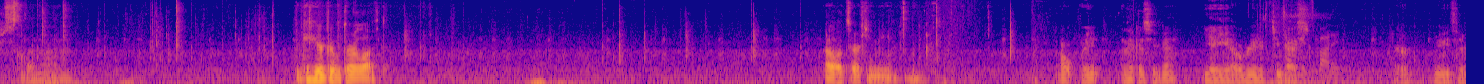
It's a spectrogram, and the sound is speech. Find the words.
Just going on. I can hear people to our left. Oh, that's our teammate. Oh, wait. I think I see a guy. Yeah, yeah, over here. Two guys. Or maybe three.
